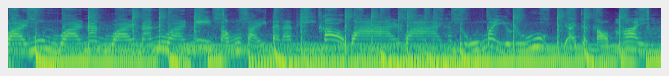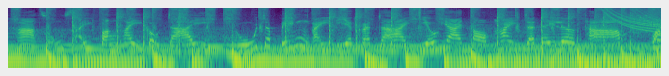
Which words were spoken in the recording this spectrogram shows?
วายนุ่นวายนั่นวายนั้นวายนี่สงสัยแต่ละทีก็วายวายถ้าหนูไม่รู้ยายจะตอบให้หากสงสัยฟังให้เข้าใจ หนูจะปิ๊งไอเดียกระจาย เดี๋ยวยายตอบให้จะได้เลิกถามวา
